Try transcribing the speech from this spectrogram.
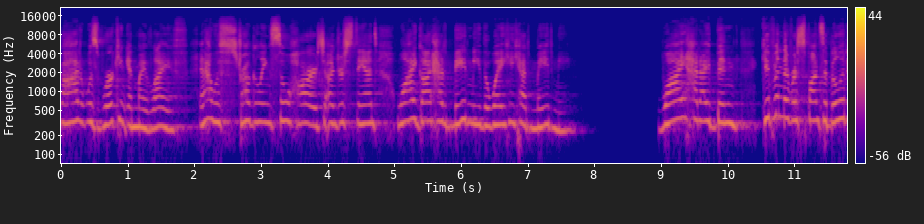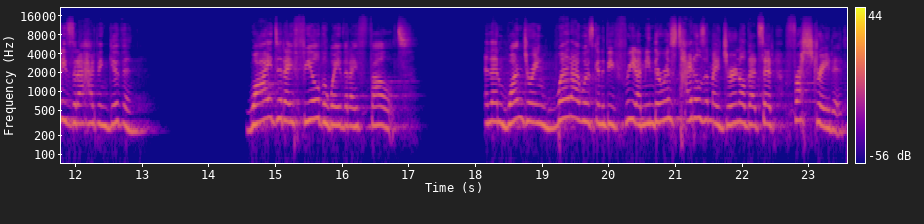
God was working in my life, and I was struggling so hard to understand why God had made me the way He had made me. Why had I been given the responsibilities that I had been given? Why did I feel the way that I felt? And then wondering when I was going to be freed. I mean, there was titles in my journal that said frustrated,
